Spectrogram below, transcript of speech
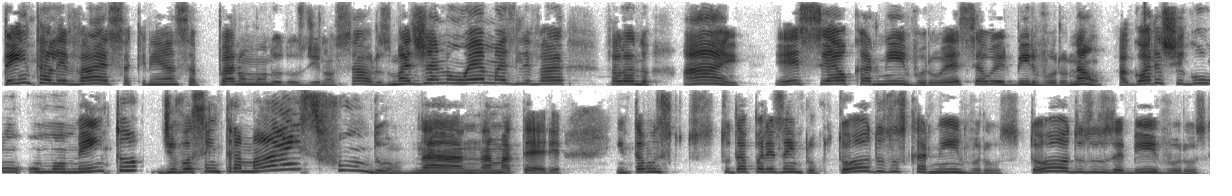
tenta levar essa criança para o mundo dos dinossauros, mas já não é mais levar falando, ai, esse é o carnívoro, esse é o herbívoro. Não, agora chegou o um, um momento de você entrar mais fundo na, na matéria. Então, estudar, por exemplo, todos os carnívoros, todos os herbívoros,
